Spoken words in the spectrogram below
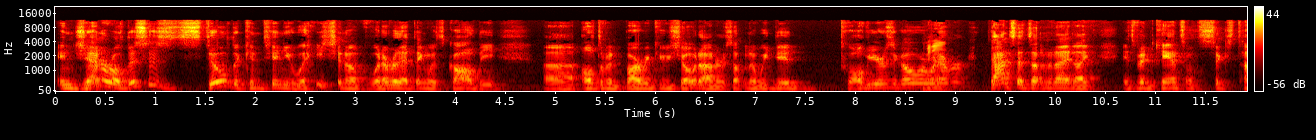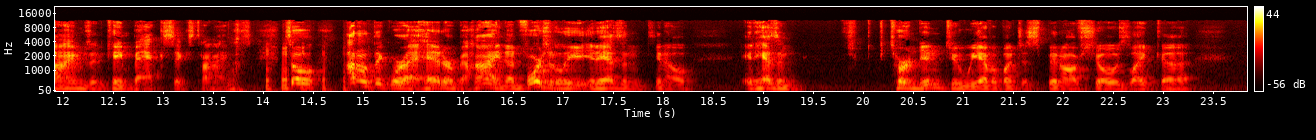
in general this is still the continuation of whatever that thing was called the uh, ultimate barbecue showdown or something that we did 12 years ago or yeah. whatever. John said something tonight like it's been canceled six times and came back six times. So i don't think we're ahead or behind. Unfortunately it hasn't you know it hasn't turned into we have a bunch of spin-off shows like uh,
